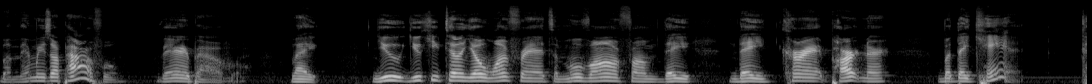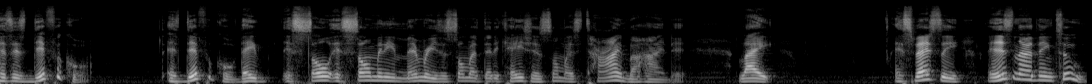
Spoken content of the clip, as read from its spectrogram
but memories are powerful. Very powerful. Like you you keep telling your one friend to move on from they they current partner but they can't because it's difficult. It's difficult. They it's so it's so many memories. There's so much dedication. So much time behind it. Like, especially and it's another thing too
